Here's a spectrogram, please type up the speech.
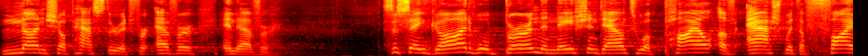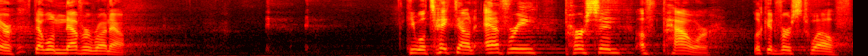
None shall pass through it forever and ever. So, saying God will burn the nation down to a pile of ash with a fire that will never run out. He will take down every person of power Look at verse 12.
